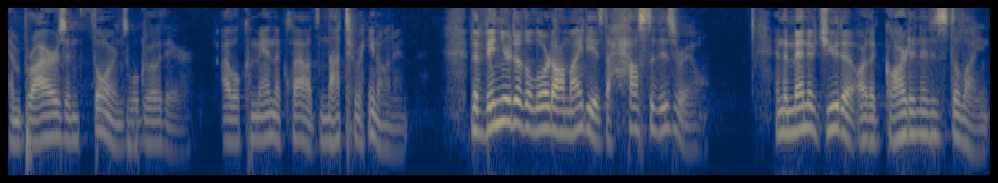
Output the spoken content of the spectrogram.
and briars and thorns will grow there. I will command the clouds not to rain on it. The vineyard of the Lord Almighty is the house of Israel, and the men of Judah are the garden of his delight.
